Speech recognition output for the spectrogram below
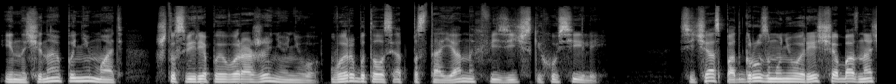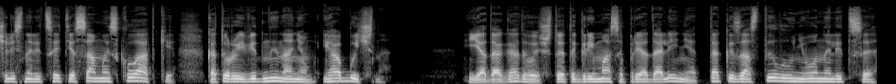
и начинаю понимать, что свирепое выражение у него выработалось от постоянных физических усилий. Сейчас под грузом у него резче обозначились на лице те самые складки, которые видны на нем и обычно. Я догадываюсь, что эта гримаса преодоления так и застыла у него на лице,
